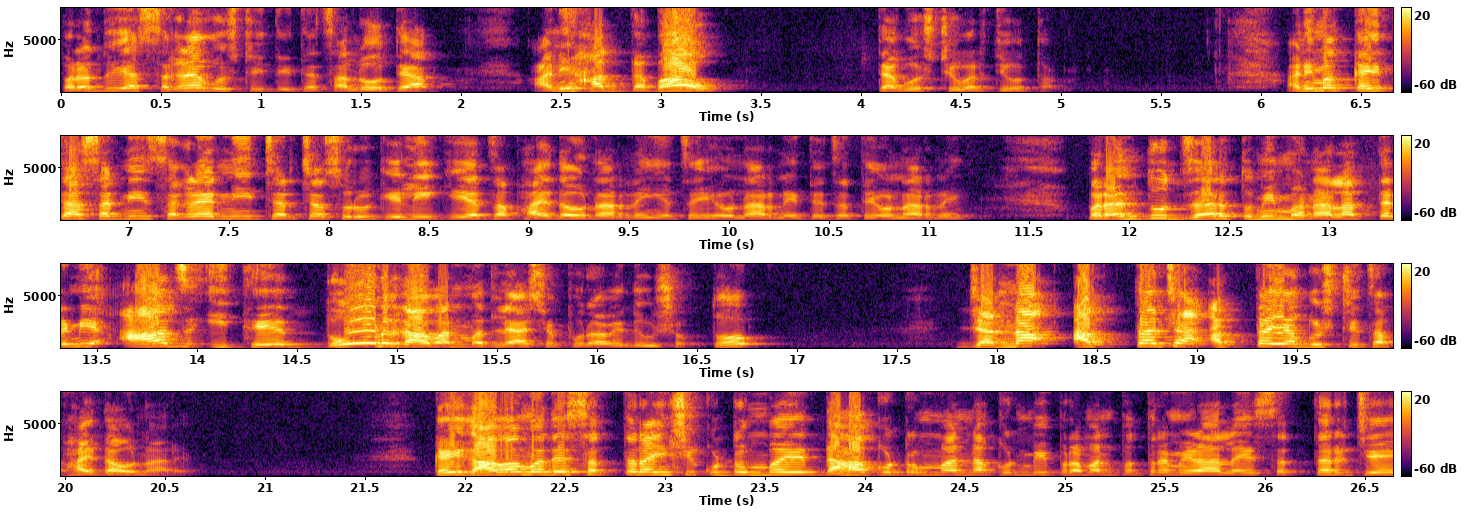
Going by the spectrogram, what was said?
परंतु या सगळ्या गोष्टी तिथे चालू होत्या. आणि हा दबाव त्या गोष्टीवरती होता. आणि मग काही तासांनी सगळ्यांनी चर्चा सुरू केली की याचा फायदा होणार नाही याचं हे होणार नाही त्याचं ते होणार नाही. परंतु जर तुम्ही म्हणालात तर मी आज इथे दोन गावांमधले असे पुरावे देऊ शकतो ज्यांना आत्ताच्या आत्ता या गोष्टीचा फायदा होणार आहे. काही गावामध्ये सत्तर ऐंशी कुटुंब आहे दहा कुटुंबांना कुणबी प्रमाणपत्र मिळालंय सत्तरचे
